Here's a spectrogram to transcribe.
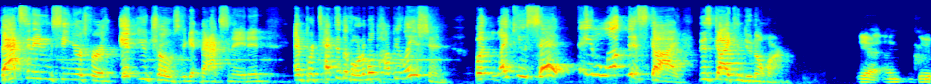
vaccinating seniors first if you chose to get vaccinated and protected the vulnerable population. But like you said, they love this guy. This guy can do no harm. Yeah, and dude,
